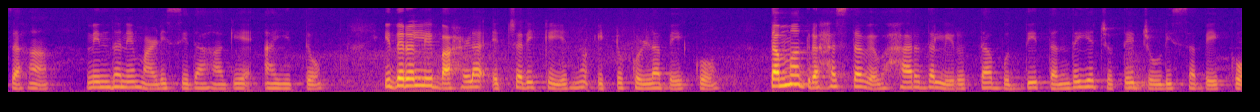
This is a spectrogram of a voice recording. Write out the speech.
ಸಹ ನಿಂದನೆ ಮಾಡಿಸಿದ ಹಾಗೆ ಆಯಿತು. ಇದರಲ್ಲಿ ಬಹಳ ಎಚ್ಚರಿಕೆಯನ್ನು ಇಟ್ಟುಕೊಳ್ಳಬೇಕು. ತಮ್ಮ ಗೃಹಸ್ಥ ವ್ಯವಹಾರದಲ್ಲಿರುತ್ತಾ ಬುದ್ಧಿ ತಂದೆಯ ಜೊತೆ ಜೋಡಿಸಬೇಕು.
